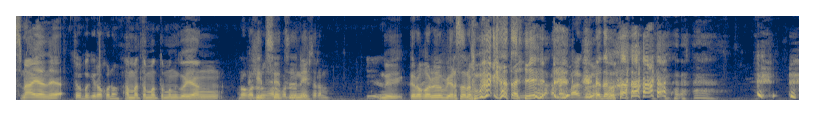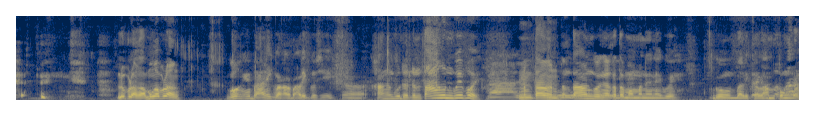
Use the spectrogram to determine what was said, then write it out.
Senayan ya Coba bagi rokok dong. sama teman-teman gue yang Rokok dulu, hits rokok hits dulu ini. serem. Nih, ke rokok dulu biar serem katanya. Kata Bagol. Kata Lu pulang kamu gak pulang? Gue kayak balik bakal balik gue sih. Ya, kangen gue udah 6 tahun gue boy. 6 tahun. 6 tahun gue gak ketemu sama nenek gue. Gue mau balik ke Lampung gue.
